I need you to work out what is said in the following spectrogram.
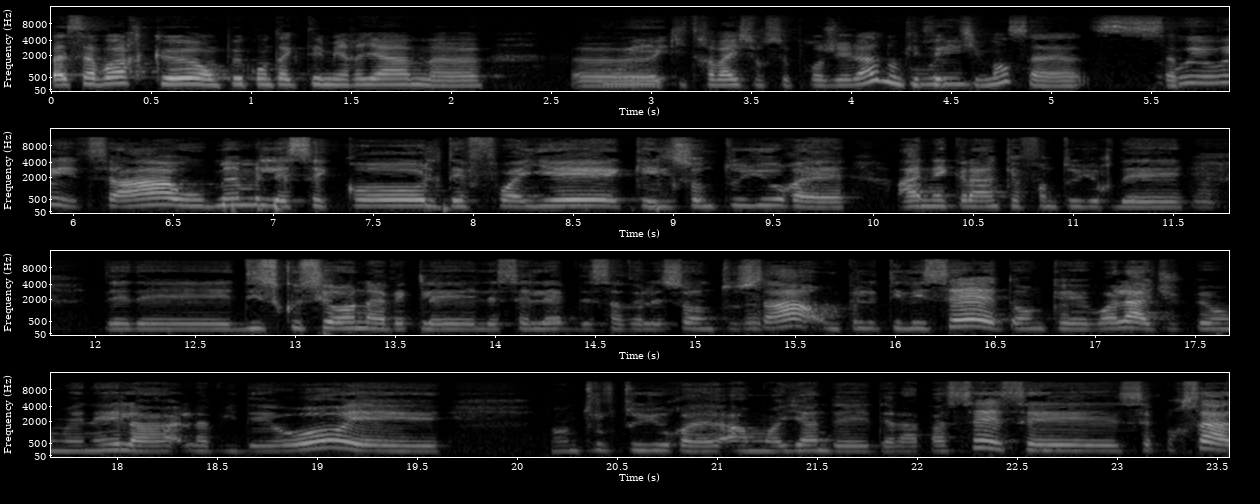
bah, savoir qu'on peut contacter Myriam euh, euh, oui. qui travaille sur ce projet-là. Donc effectivement, oui. ça, ça, Oui, oui, ça, ou même les écoles, des foyers, qu'ils sont toujours euh, un écran, qui font toujours des, des, des, discussions avec les, les élèves, des adolescents, tout ça, on peut l'utiliser. Donc voilà, je peux emmener la, la vidéo et on trouve toujours euh, un moyen de, de la passer. C'est pour ça,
